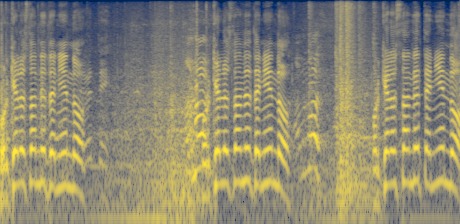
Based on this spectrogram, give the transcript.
¿Por qué lo están deteniendo? ¿Por qué lo están deteniendo? ¿Por qué lo están deteniendo?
